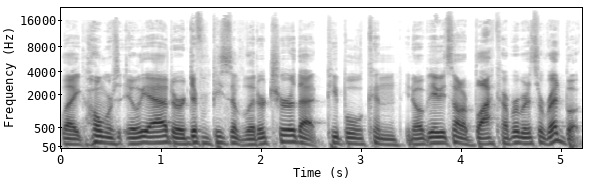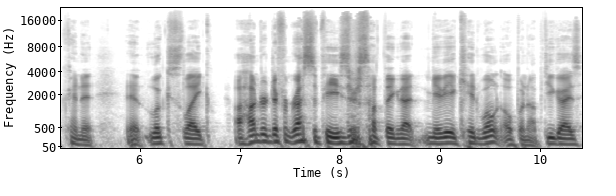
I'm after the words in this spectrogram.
like Homer's Iliad or a different piece of literature that people can, you know, maybe it's not a black cover, but it's a red book and it and it looks like a hundred different recipes or something that maybe a kid won't open up. Do you guys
